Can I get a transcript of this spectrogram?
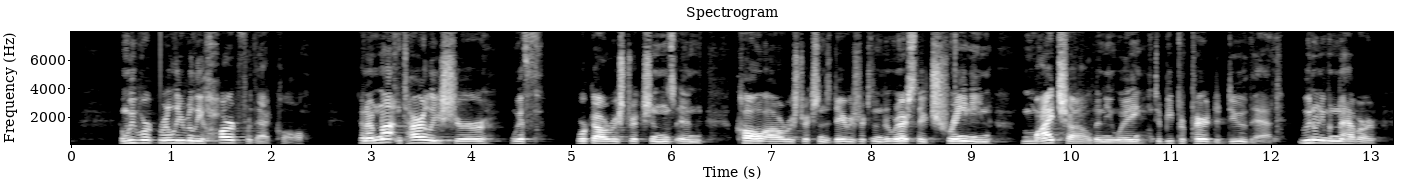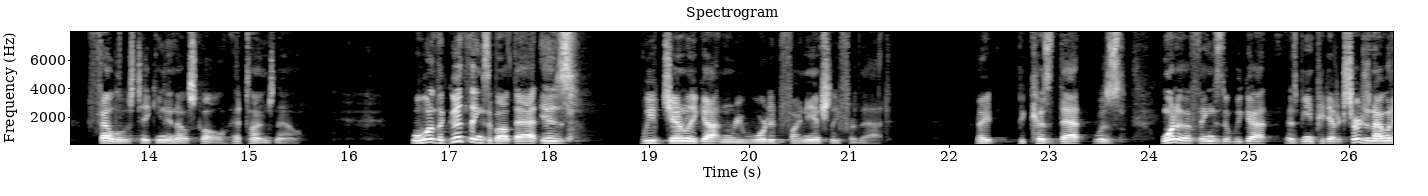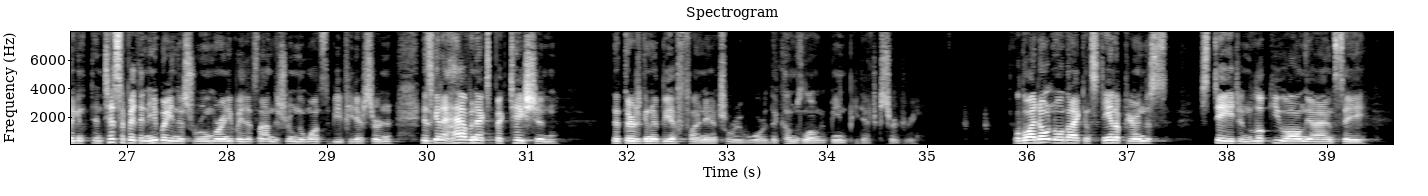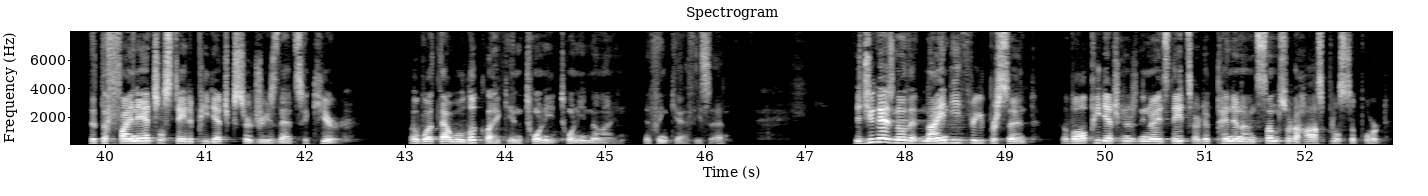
And we work really, really hard for that call. And I'm not entirely sure with work hour restrictions and call hour restrictions, day restrictions, we're actually training my child anyway to be prepared to do that. We don't even have our fellows taking in house call at times now. Well, one of the good things about that is we've generally gotten rewarded financially for that, right? Because that was one of the things that we got as being pediatric surgeons, and I would anticipate that anybody in this room or anybody that's not in this room that wants to be a pediatric surgeon is going to have an expectation that there's going to be a financial reward that comes along with being pediatric surgery. Although I don't know that I can stand up here on this stage and look you all in the eye and say that the financial state of pediatric surgery is that secure of what that will look like in 2029, I think Kathy said. Did you guys know that 93% of all pediatric nurses in the United States are dependent on some sort of hospital support?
